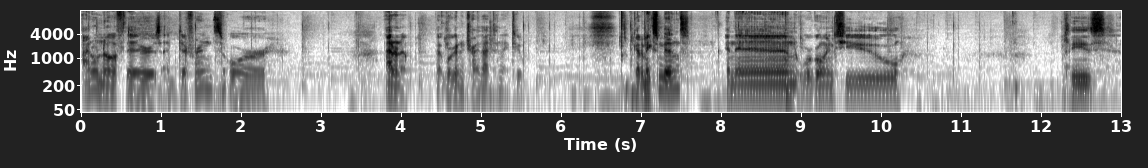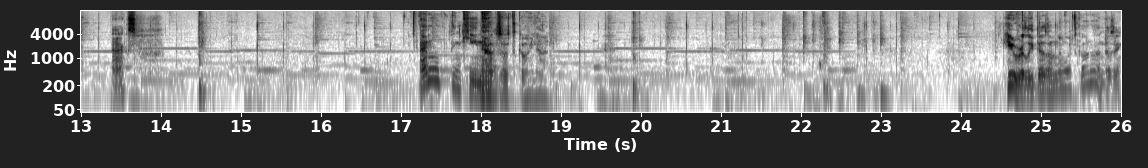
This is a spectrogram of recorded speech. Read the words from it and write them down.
I don't know if there's a difference or I don't know but we're gonna try that tonight too. Gotta make some bins and then we're going to please axe I don't think he knows what's going on. He really doesn't know what's going on, does he?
